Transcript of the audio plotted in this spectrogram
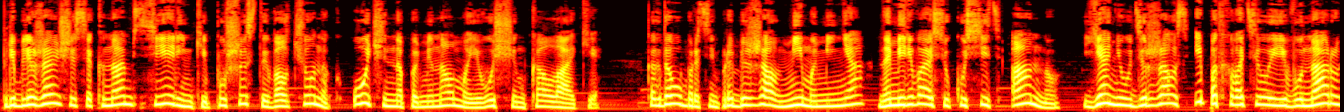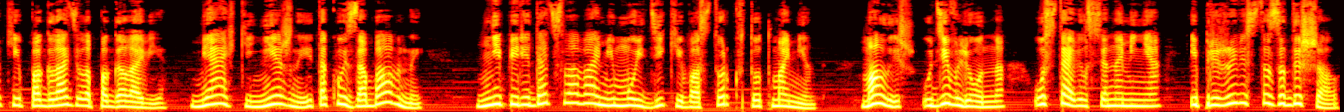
Приближающийся к нам серенький пушистый волчонок очень напоминал моего щенка Лаки. Когда оборотень пробежал мимо меня, намереваясь укусить Анну, я не удержалась и подхватила его на руки, погладила по голове. Мягкий, нежный и такой забавный. Не передать словами мой дикий восторг в тот момент. Малыш удивленно, уставился на меня и прерывисто задышал.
